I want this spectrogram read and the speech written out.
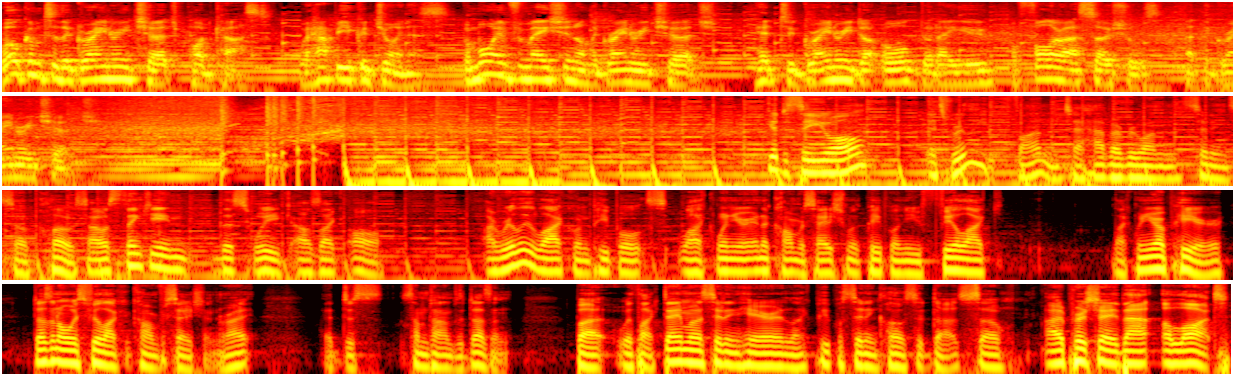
Welcome to the Granary Church podcast. We're happy you could join us. For more information on the Granary Church, head to granary.org.au or follow our socials at the Granary Church. Good to see you all. It's really fun to have everyone sitting so close. I was thinking this week, I was like, oh, I really like when people, like when you're in a conversation with people and you feel like, like when you're up here, doesn't always feel like a conversation, right? It just sometimes it doesn't. But with like Damo sitting here and like people sitting close, it does. So I appreciate that a lot.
